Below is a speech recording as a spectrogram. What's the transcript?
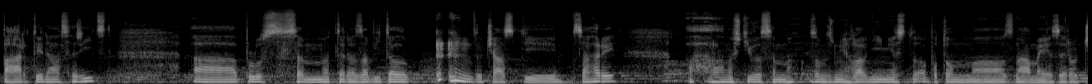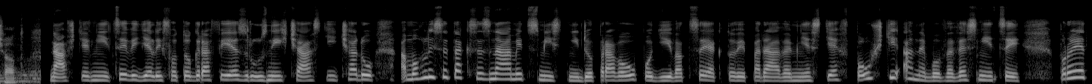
párty, dá se říct. A plus jsem teda zavítal do části Sahary a naštívil jsem samozřejmě hlavní město a potom známe jezero Čad. Návštěvníci viděli fotografie z různých částí Čadu a mohli se tak seznámit s místní dopravou, podívat se, jak to vypadá ve městě, v poušti a nebo ve vesnici. Projet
